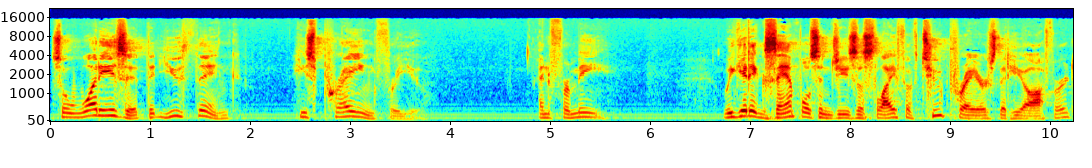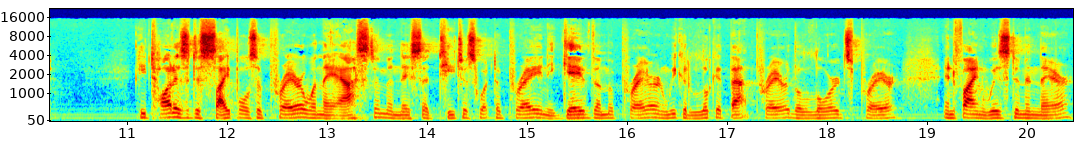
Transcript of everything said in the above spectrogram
So, what is it that you think he's praying for you and for me? We get examples in Jesus' life of two prayers that he offered. He taught his disciples a prayer when they asked him and they said, Teach us what to pray. And he gave them a prayer. And we could look at that prayer, the Lord's Prayer, and find wisdom in there.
